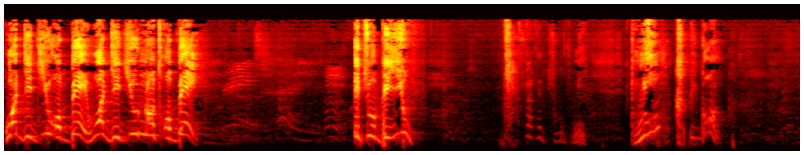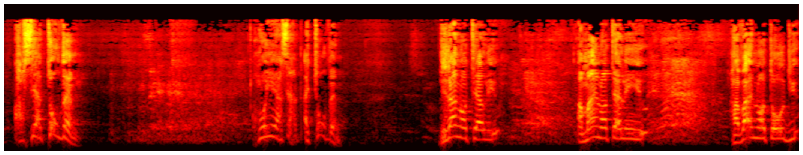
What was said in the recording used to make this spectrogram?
What did you obey? What did you not obey? It will be you. nothing to do with me. Me, I'll be gone. I'll say, I told them. Oh, yeah, I said, I told them. Did I not tell you? Am I not telling you? Have I not told you?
